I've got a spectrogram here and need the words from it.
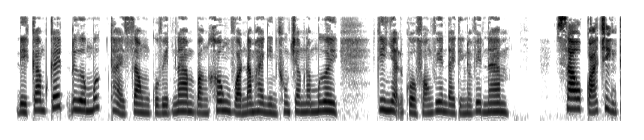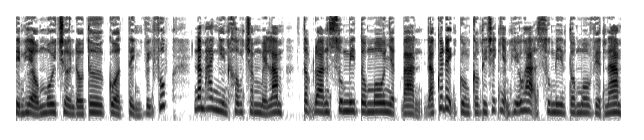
để cam kết đưa mức thải dòng của Việt Nam bằng không vào năm 2050. Ghi nhận của phóng viên Đài tiếng nói Việt Nam. Sau quá trình tìm hiểu môi trường đầu tư của tỉnh Vĩnh Phúc, năm 2015, tập đoàn Sumitomo Nhật Bản đã quyết định cùng công ty trách nhiệm hữu hạn Sumitomo Việt Nam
